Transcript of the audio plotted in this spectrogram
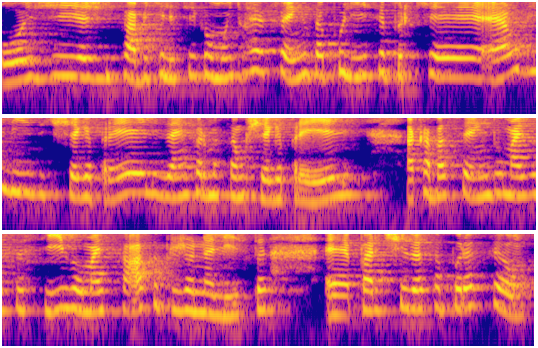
Hoje a gente sabe que eles ficam muito reféns da polícia porque é o release que chega para eles, é a informação que chega para eles, acaba sendo mais acessível, mais fácil para o jornalista é, partir dessa apuração.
